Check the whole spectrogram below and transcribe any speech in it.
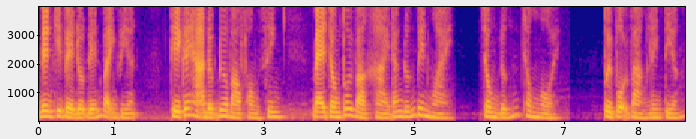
nên khi về được đến bệnh viện, thì cái hạ được đưa vào phòng sinh. Mẹ chồng tôi và Khải đang đứng bên ngoài, chồng đứng chồng ngồi. Tôi vội vàng lên tiếng.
